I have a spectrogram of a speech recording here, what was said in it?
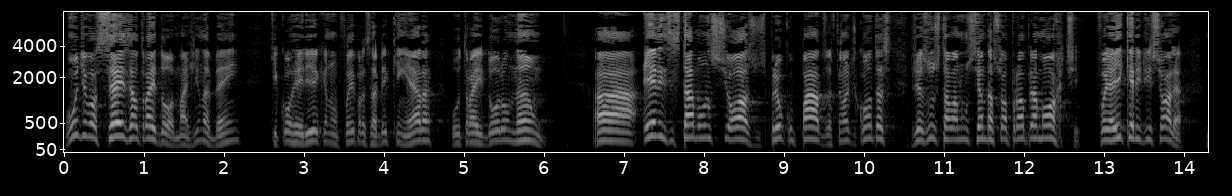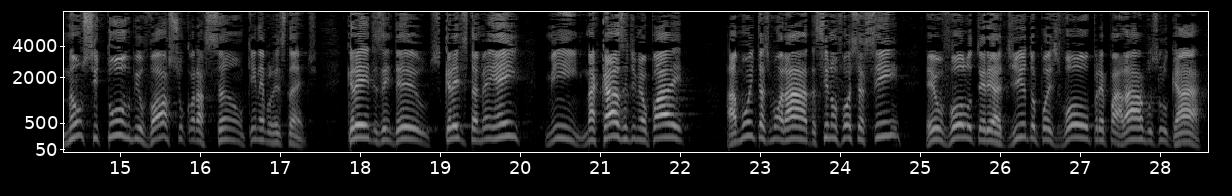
Um de vocês é o traidor. Imagina bem que correria que não foi para saber quem era o traidor ou não ah, eles estavam ansiosos, preocupados, afinal de contas, Jesus estava anunciando a sua própria morte. Foi aí que ele disse: Olha, não se turbe o vosso coração. Quem lembra o restante? Credes em Deus, credes também em mim. Na casa de meu pai há muitas moradas. Se não fosse assim, eu vou-lo teria dito, pois vou preparar-vos lugar.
